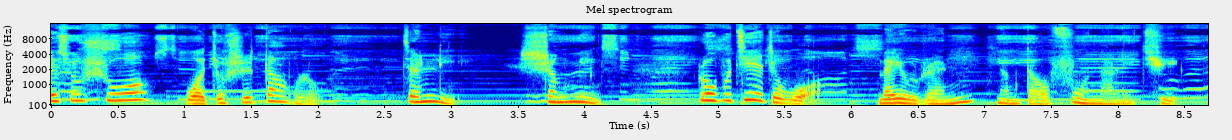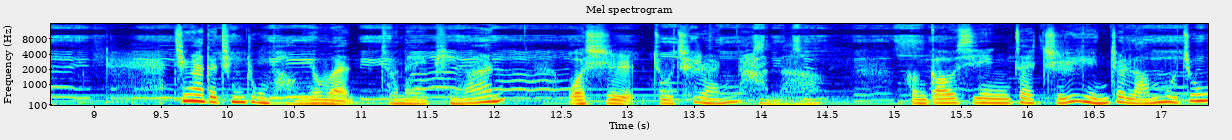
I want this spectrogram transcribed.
耶稣说：“我就是道路、真理、生命。若不借着我，没有人能到父那里去。”亲爱的听众朋友们，祝你平安，我是主持人海娜，很高兴在指引这栏目中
